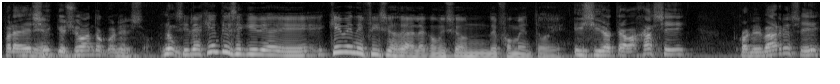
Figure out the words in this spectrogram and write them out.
para decir Bien. que yo ando con eso. Nunca. Si la gente se quiere... eh, ¿Qué beneficios da la Comisión de Fomento hoy? Y si lo trabajás, sí. Con el barrio, sí.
